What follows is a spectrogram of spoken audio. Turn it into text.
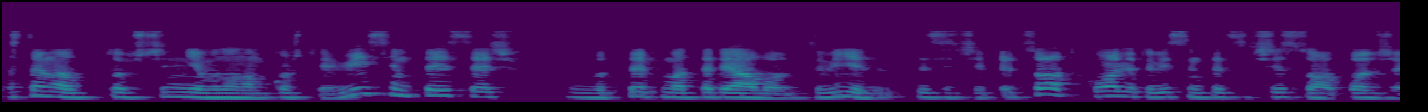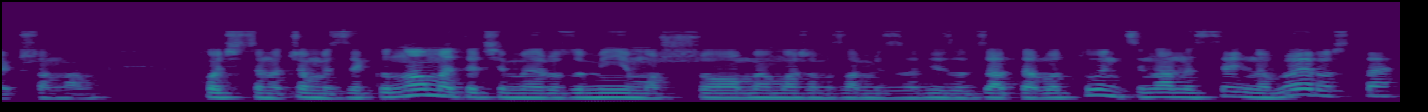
частина в товщині воно нам коштує 8 тисяч, тип матеріалу 2500, колір 8600. Отже, якщо нам хочеться на чомусь зекономити, чи ми розуміємо, що ми можемо замість заліза взяти латунь, ціна не сильно виросте,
